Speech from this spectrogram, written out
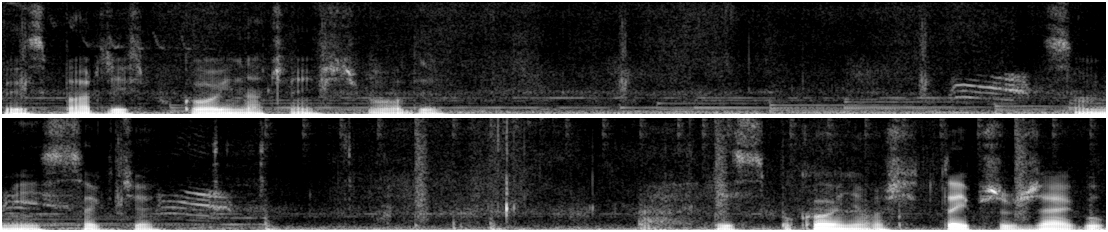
Tu jest bardziej spokojna część wody. Są miejsca, gdzie jest spokojnie, właśnie tutaj przy brzegu.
